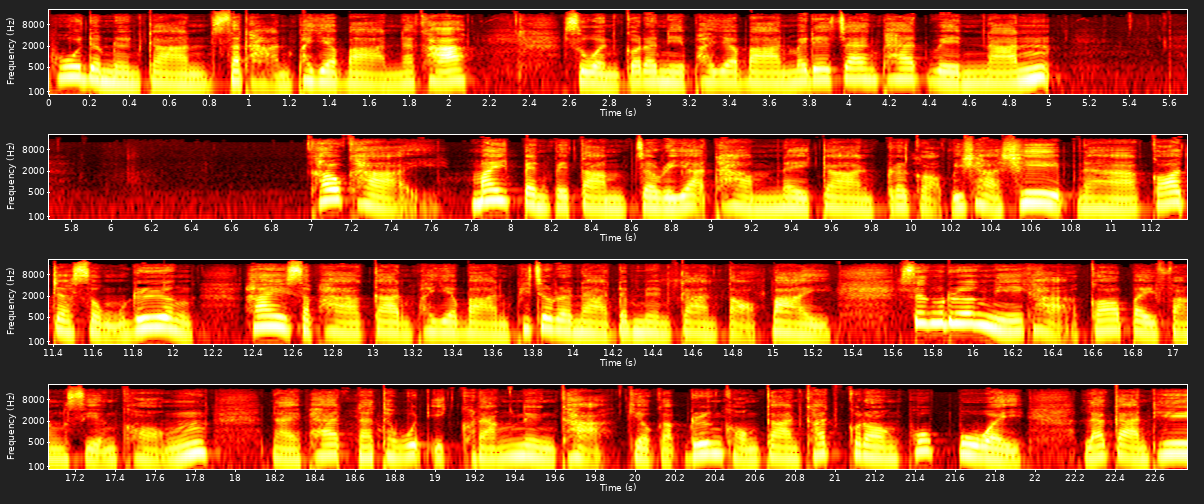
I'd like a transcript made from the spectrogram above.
ผู้ดำเนินการสถานพยาบาลนะคะ ส่วนกรณีพยาบาลไม่ได้แจ้งแพทย์เวรนนั้น เข้าข่ายไม่เป็นไปตามจริยธรรมในการประกอบวิชาชีพนะคะก็จะส่งเรื่องให้สภาการพยาบาลพิจารณาดำเนินการต่อไป ซึ่งเรื่องนี้ค่ะ ก็ไปฟังเสียงของนายแพทย์นัทวุฒิอีกครั้งหนึ่งค่ะ เกี่ยวกับเรื่องของการคัดกรองผู้ป่วย และการที่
